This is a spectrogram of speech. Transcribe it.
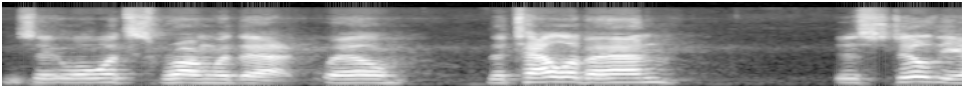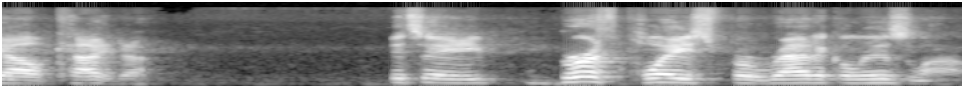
You say, well, what's wrong with that? Well, the Taliban is still the Al Qaeda. It's a birthplace for radical Islam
